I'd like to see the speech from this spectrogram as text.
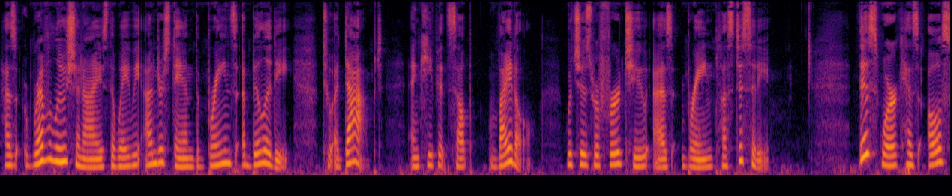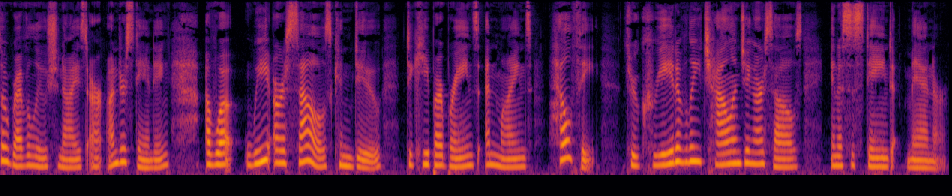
has revolutionized the way we understand the brain's ability to adapt and keep itself vital, which is referred to as brain plasticity. This work has also revolutionized our understanding of what we ourselves can do to keep our brains and minds healthy through creatively challenging ourselves in a sustained manner.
